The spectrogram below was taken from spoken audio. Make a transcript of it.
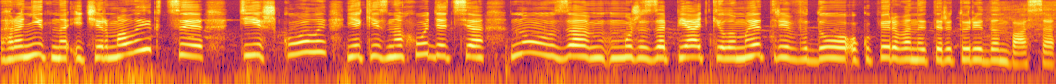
Гранітна і Чермалик це ті школи, які знаходяться ну, за, може, за 5 кілометрів до окупованої території Донбаса.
